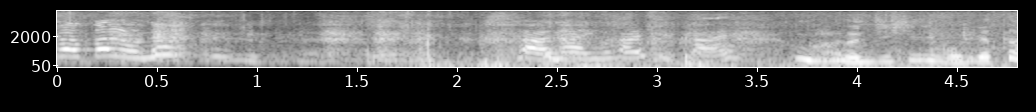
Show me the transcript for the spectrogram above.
야, 빨리 오네. 자, 나 이거 할 수 있다. 뭐 하는 짓인지 모르겠다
